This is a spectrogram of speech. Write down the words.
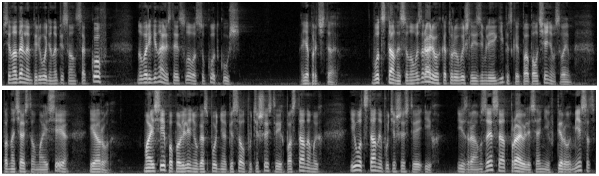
В синодальном переводе написано Саков, но в оригинале стоит слово Сукот Кущ. А я прочитаю. Вот станы сынов Израилевых, которые вышли из земли египетской по ополчениям своим под начальством Моисея и Аарона. Моисей по повелению Господню описал путешествие их по станам их, и вот станы путешествия их. Из Рамзеса отправились они в первый месяц,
